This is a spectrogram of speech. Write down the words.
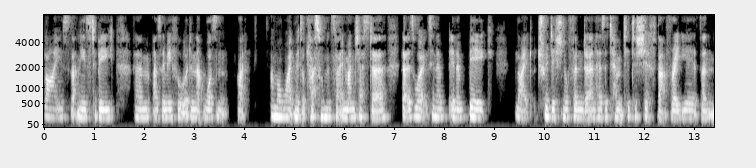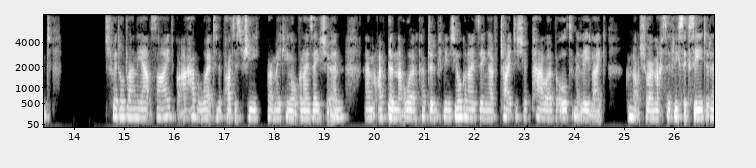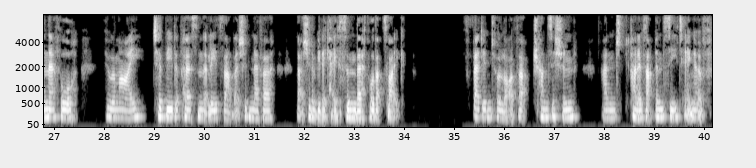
guise that needs to be um, as they move forward. And that wasn't like I'm a white middle class woman sat in Manchester that has worked in a in a big like traditional funder and has attempted to shift that for eight years and twiddled around the outside, but I haven't worked in a participatory grant making organisation. Um, I've done that work. I've done community organising. I've tried to shift power, but ultimately, like, I'm not sure I massively succeeded. And therefore, who am I to be the person that leads that? That should never, that shouldn't be the case. And therefore that's like fed into a lot of that transition and kind of that unseating of,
